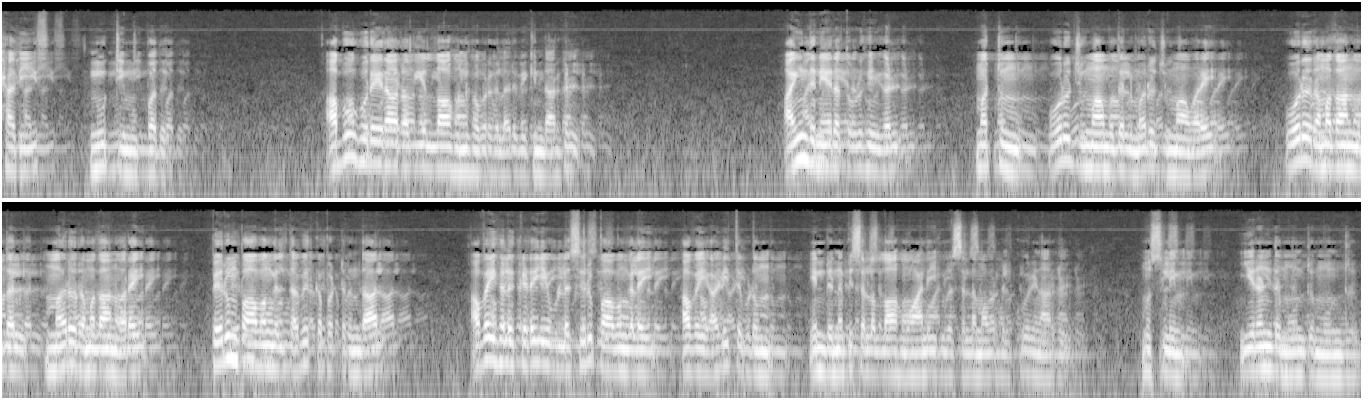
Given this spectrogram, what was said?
ஹதீஸ் நூற்றி முப்பது அபு ஹுரேரா ரவி அல்லாஹன் அவர்கள் அறிவிக்கின்றார்கள் ஐந்து நேர தொழுகைகள் மற்றும் ஒரு ஜும்மா முதல் மறு ஜும்மா வரை ஒரு ரமதான் முதல் மறு ரமதான் வரை பெரும் பாவங்கள் தவிர்க்கப்பட்டிருந்தால் அவைகளுக்கிடையே உள்ள சிறு பாவங்களை அவை அழித்துவிடும் என்று நபி சொல்லாஹு அலிஹி வசல்லம் அவர்கள் கூறினார்கள். முஸ்லிம் இரண்டு மூன்று மூன்று.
